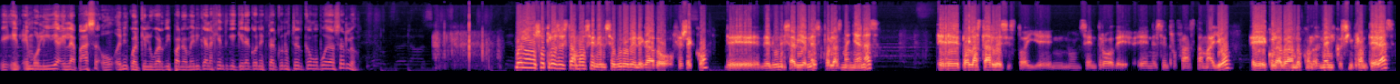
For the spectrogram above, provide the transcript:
eh, en, Bolivia, en La Paz o en cualquier lugar de Hispanoamérica la gente que quiera conectar con usted? ¿Cómo puede hacerlo? Bueno, nosotros estamos en el seguro delegado FESECO de, de lunes a viernes por las mañanas eh, por las tardes estoy en un centro de, en el centro Franz Tamayo, eh, colaborando con los Médicos Sin Fronteras.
